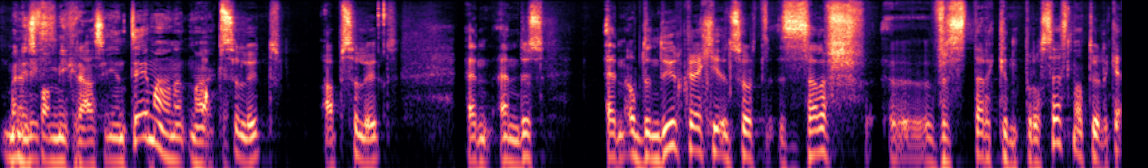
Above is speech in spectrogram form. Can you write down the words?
Men, is van migratie een thema aan het maken. Absoluut, absoluut. En, en dus en op den duur krijg je een soort zelfversterkend proces natuurlijk.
